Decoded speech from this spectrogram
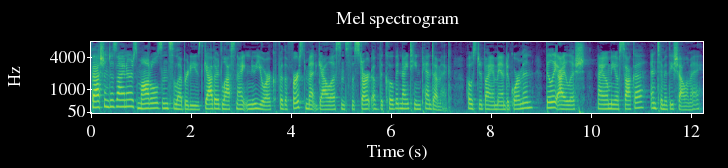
Fashion designers, models, and celebrities gathered last night in New York for the first Met Gala since the start of the COVID 19 pandemic, hosted by Amanda Gorman, Billie Eilish, Naomi Osaka, and Timothy Chalamet.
